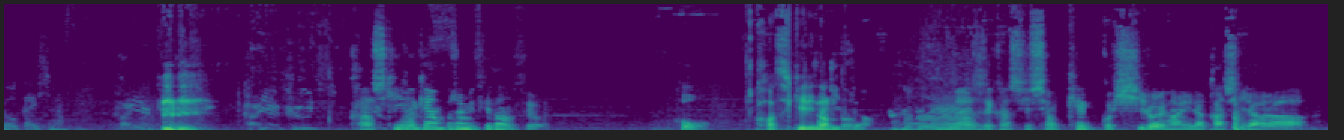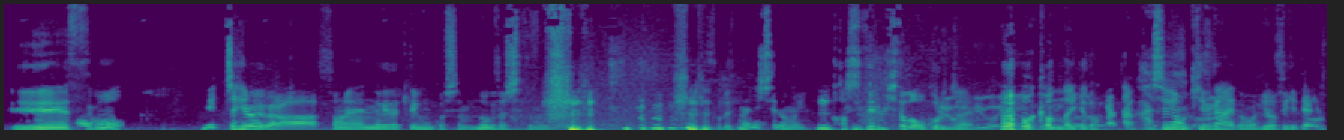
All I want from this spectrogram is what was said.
紹介します貸し切りのキャンプ場見つけたんですよ。ほ貸し切うりなんだマジで貸し切り。しかも結構広い範囲な貸し切りだから、たえー、すごっめっちゃ広いから、その辺抜けてってうんこしても、ノグソしててもいいし、それ何しててもいい。い貸してる人が怒るんじゃないの？わかんないけどや、多分貸し切りも気づかないと思う、広すぎて。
